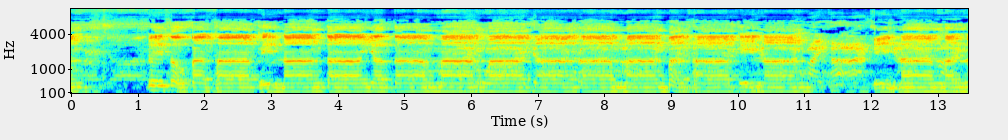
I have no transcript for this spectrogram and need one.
มริโตปัฏฐาทินังกายกรรมังวาจากรรมังปัฏฐาทินังทินังมโน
